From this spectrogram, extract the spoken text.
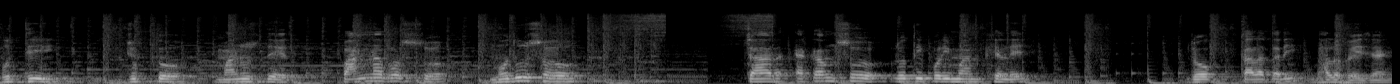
বুদ্ধিযুক্ত মানুষদের পান্নাভস্য মধুসহ চার একাংশ রতি পরিমাণ খেলে রোগ তাড়াতাড়ি ভালো হয়ে যায়।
